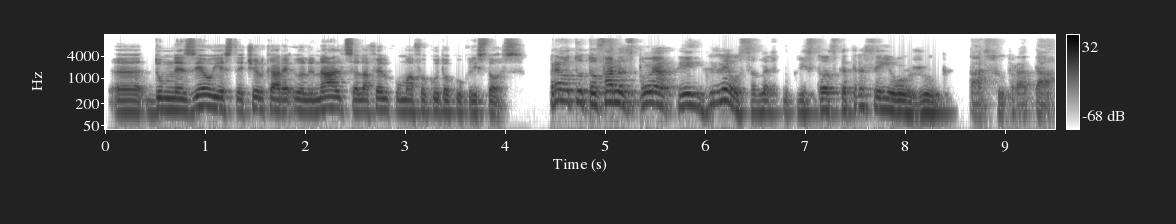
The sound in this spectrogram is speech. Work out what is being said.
uh, Dumnezeu este cel care îl înalță la fel cum a făcut-o cu Hristos. Preotul Tofană spunea că e greu să mergi cu Hristos, că trebuie să iei un jug asupra ta.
